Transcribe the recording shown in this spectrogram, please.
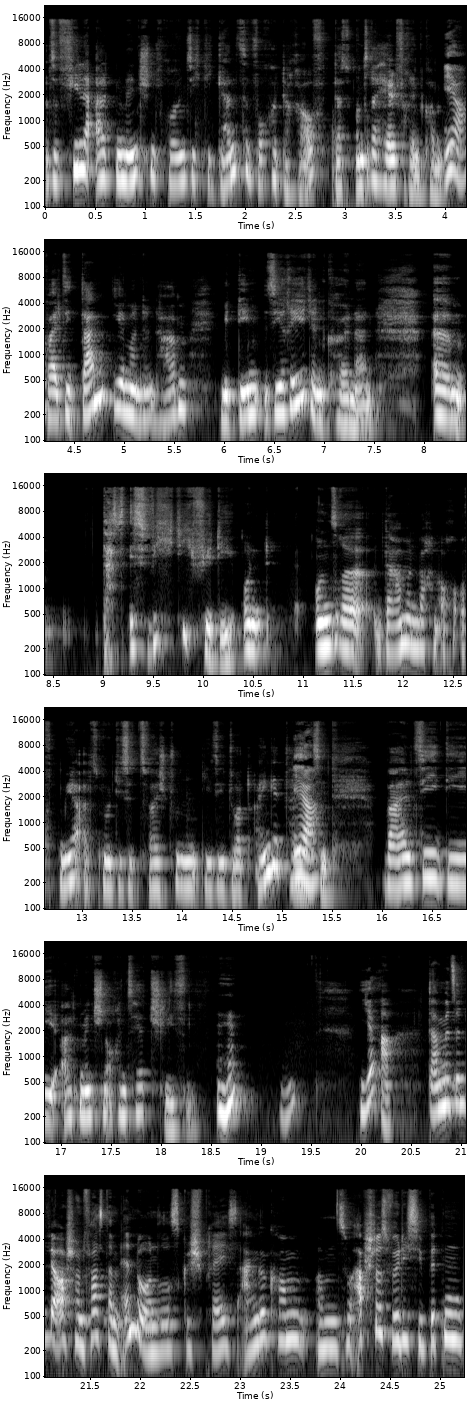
also viele alten Menschen freuen sich die ganze Woche darauf, dass unsere Helferin kommt, ja. weil sie dann jemanden haben, mit dem sie reden können. Ähm, das ist wichtig für die und unsere Damen machen auch oft mehr als nur diese zwei Stunden, die sie dort eingeteilt ja. sind, weil sie die alten Menschen auch ins Herz schließen. Mhm. Ja, damit sind wir auch schon fast am Ende unseres Gesprächs angekommen. Ähm, zum Abschluss würde ich Sie bitten,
